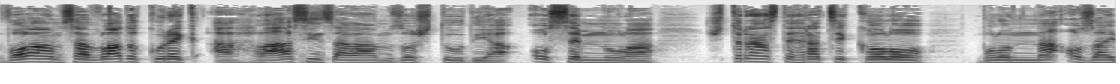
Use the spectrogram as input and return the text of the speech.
Volám sa Vlado Kurek a hlásim sa vám zo štúdia 8.0. 14. hracie kolo bolo naozaj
